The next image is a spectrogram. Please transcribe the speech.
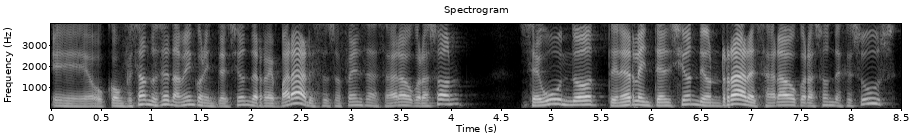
eh, o confesándose también con intención de reparar esas ofensas al Sagrado Corazón. Segundo, tener la intención de honrar al Sagrado Corazón de Jesús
